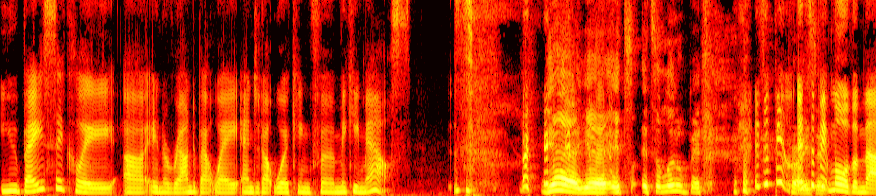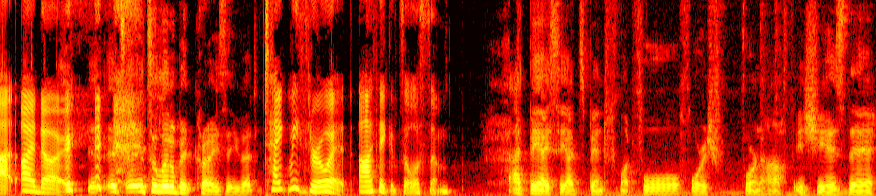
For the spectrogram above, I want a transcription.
you basically, uh, in a roundabout way, ended up working for Mickey Mouse. yeah, yeah, it's it's a little bit. It's a bit. Crazy. It's a bit more than that. I know. it, it's it's a little bit crazy, but Take me through it. I think it's awesome. at BAC, I'd spent what four, four-ish, four and a half ish years there,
